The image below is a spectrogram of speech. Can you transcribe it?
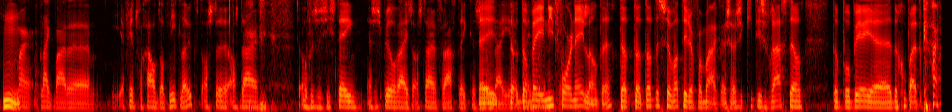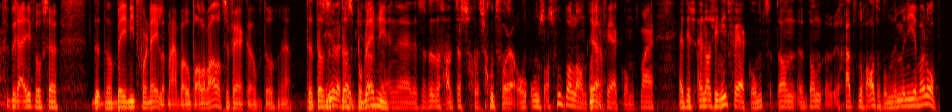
Hmm. Maar blijkbaar eh, vindt Van Gaal dat niet leuk. Als, de, als daar over zijn systeem en zijn speelwijze, als daar vraagtekens eh, Nee, bij... eh, da- bij dan ben je niet voor Nederland, hè? Dat, dat, dat is eh, wat hij ervan maakt. Als je, als je kritische vraag stelt, dan probeer je de groep uit elkaar te drijven of zo. D- dan ben je niet voor Nederland. Maar we hopen allemaal dat ze ver komen, toch? Ja. Dat, dat is, Tuurlijk dat is het probleem dat. niet. En, eh, dat, is, dat, is, dat, is, dat is goed voor on- ons als voetballand als Ja. je ver komt. Maar het is, en als je niet ver komt, dan, dan gaat het nog altijd om de manier waarop.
